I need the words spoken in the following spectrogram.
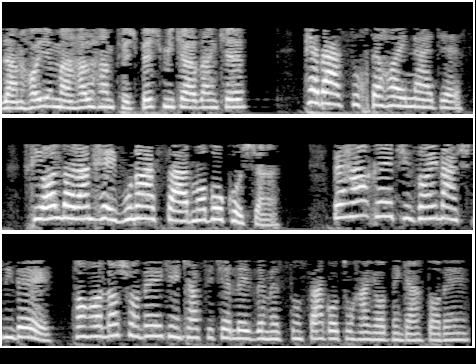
زنهای محل هم پشپش می‌کردند که پدر سوخته های نجس خیال دارن حیوان از سرما بکشن. به حق چیزایی نشنیده. تا حالا شده که کسی چله زمستون سگ تو حیات نگه داره؟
